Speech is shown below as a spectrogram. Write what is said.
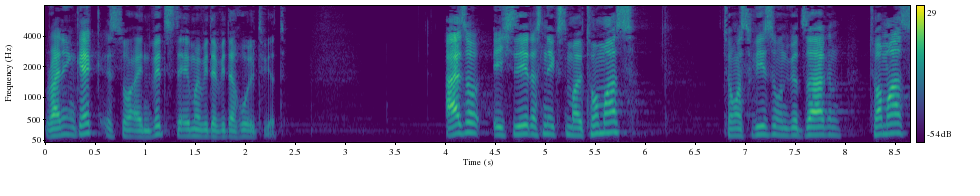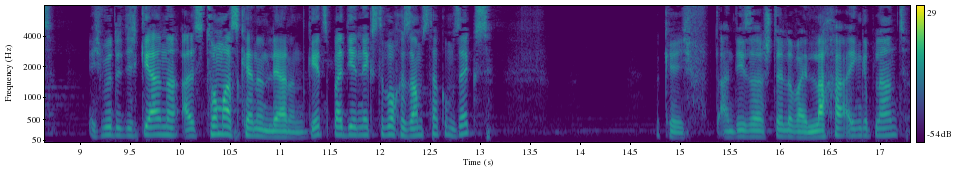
Running Gag ist so ein Witz, der immer wieder wiederholt wird. Also, ich sehe das nächste Mal Thomas, Thomas Wiese und würde sagen, Thomas, ich würde dich gerne als Thomas kennenlernen. Geht's bei dir nächste Woche Samstag um sechs? Okay, ich, an dieser Stelle war ein Lacher eingeplant.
